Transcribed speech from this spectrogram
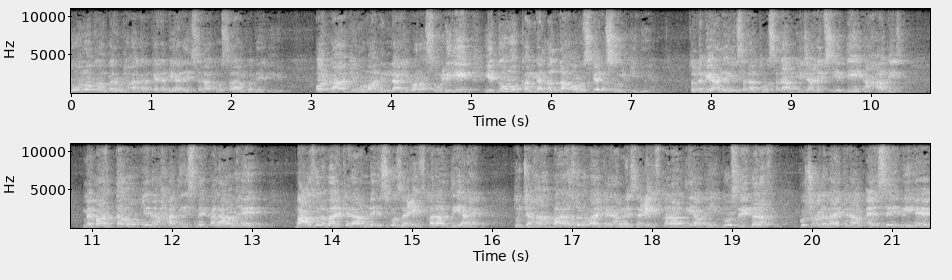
دونوں کنگن اٹھا کر کے نبی علیہ الصلوۃ والسلام کو دے دیے اور کہا کہ ہما للہ و رسولہ یہ دونوں کنگن اللہ اور اس کے رسول کے لیے تو نبی علیہ صلاحت السلام کی جانب سے یہ تین احادیث۔ میں مانتا ہوں کہ ان احادیث میں کلام ہے۔ بعض علماء کرام نے اس کو ضعیف قرار دیا ہے۔ تو جہاں بعض علماء کرام نے ضعیف قرار دیا، وہی دوسری طرف کچھ علماء کرام ایسے بھی ہیں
